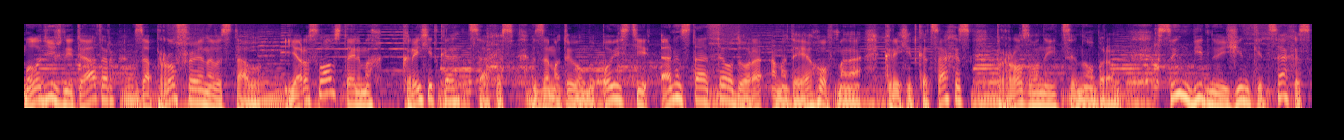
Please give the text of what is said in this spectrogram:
Молодіжний театр запрошує на виставу Ярослав Стельмах, Крихітка Цахис за мотивами повісті Ернста Теодора Амадея Гофмана. Крихітка Цахис, прозваний Цинобором. Син бідної жінки Цахис,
